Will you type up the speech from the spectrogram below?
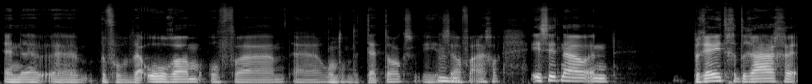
En bijvoorbeeld bij Oram of rondom de TED Talks, die je Mhm. zelf aangaf. Is dit nou een breed gedragen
